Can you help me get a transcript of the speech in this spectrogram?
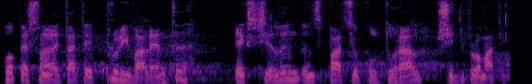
o personalitate plurivalentă, excelând în spațiu cultural și diplomatic.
